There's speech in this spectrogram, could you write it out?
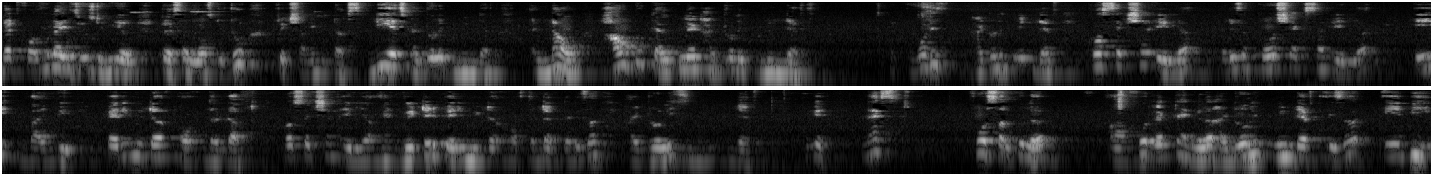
That formula is used here, pressure loss due to friction in ducts. DH hydraulic mean depth. Now, how to calculate hydraulic mean depth? What is hydraulic mean depth? Cross section area, that is a cross section area A by B, perimeter of the duct. Cross section area and wetted perimeter of the duct, that is a hydraulic mean depth. Okay, next for circular, uh, for rectangular, hydraulic mean depth is a AB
